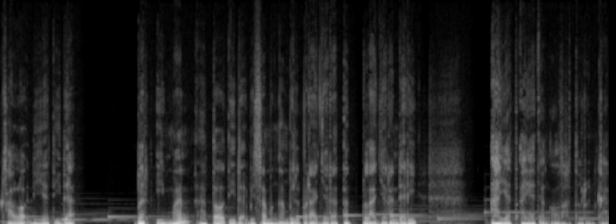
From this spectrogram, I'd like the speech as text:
kalau dia tidak beriman atau tidak bisa mengambil pelajaran pelajaran dari ayat-ayat yang Allah turunkan.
